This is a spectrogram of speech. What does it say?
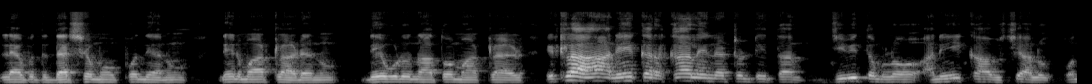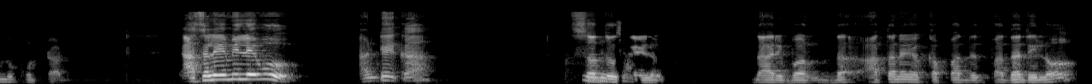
లేకపోతే దర్శనము పొందాను నేను మాట్లాడాను దేవుడు నాతో మాట్లాడాడు ఇట్లా అనేక రకాలైనటువంటి తన జీవితంలో అనేక విషయాలు పొందుకుంటాడు. అసలేమీ లేవు. అంటే సదుకాయలు దారి అతని యొక్క పద్ధ పద్ధతిలో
